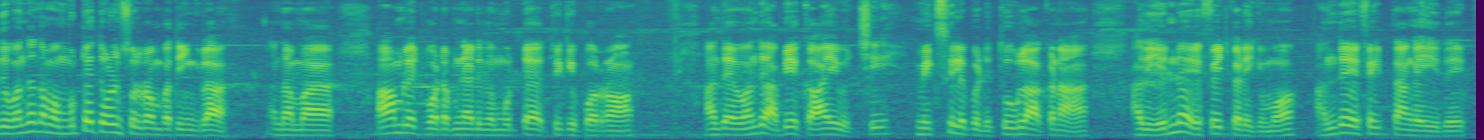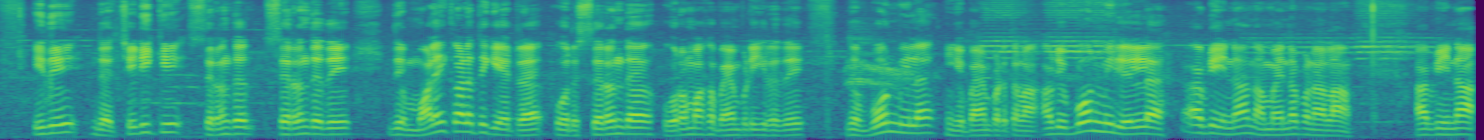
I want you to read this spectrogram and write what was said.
இது வந்து நம்ம முட்டை தோல்னு சொல்கிறோம் பார்த்தீங்களா நம்ம ஆம்லெட் போட்ட பின்னாடி இந்த முட்டை தூக்கி போடுறோம். அதை வந்து அப்படியே காய வச்சு மிக்சியில் போட்டு தூளாக்கினா அது என்ன எஃபெக்ட் கிடைக்குமோ அந்த எஃபெக்ட் தாங்க இது. இது இந்த செடிக்கு சிறந்த சிறந்தது. இது மழைக்காலத்துக்கு ஏற்ற ஒரு சிறந்த உரமாக பயன்படுகிறது. இந்த போன் மீலை நீங்கள் பயன்படுத்தலாம். அப்படி போன் மீல் இல்லை அப்படின்னா நம்ம என்ன பண்ணலாம்? அப்படின்னா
